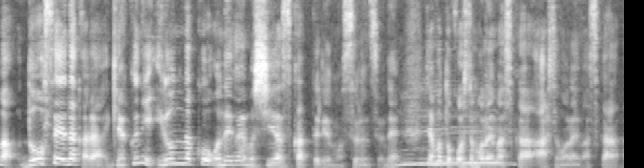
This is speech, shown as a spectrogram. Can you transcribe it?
まあ、同性だから逆にいろんなこうお願いもしやすかったりもするんですよね。うんじゃあもっとこうしてもらえますかああしてもらえますか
